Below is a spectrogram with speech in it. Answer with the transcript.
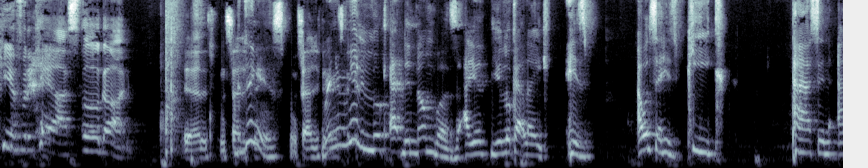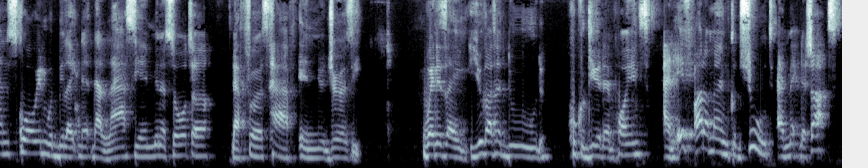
Here for the chaos. Oh God. Yeah, this, this the thing is, when when you really look at the numbers, you, you look at like his, I would say his peak passing and scoring would be like that, that last year in Minnesota, that first half in New Jersey. When it's like you got a dude who could give them points, and if other man could shoot and make the shots,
